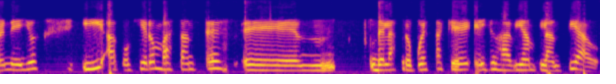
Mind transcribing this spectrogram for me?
en ellos y acogieron bastantes eh, de las propuestas que ellos habían planteado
